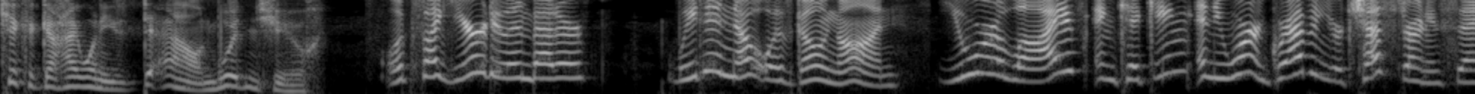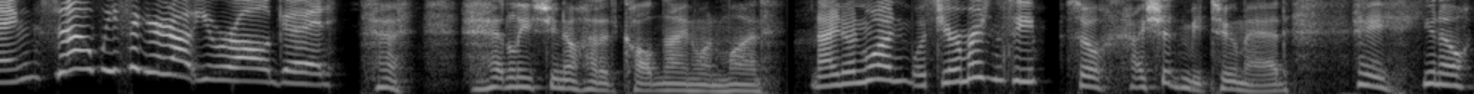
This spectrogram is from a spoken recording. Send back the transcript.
kick a guy when he's down, wouldn't you? Looks like you're doing better. We didn't know what was going on. You were alive and kicking, and you weren't grabbing your chest or anything, so we figured out you were all good. At least you know how to call 911. 911, what's your emergency? So I shouldn't be too mad. Hey, you know,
